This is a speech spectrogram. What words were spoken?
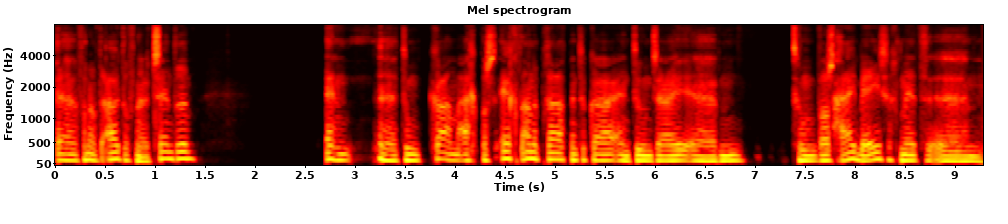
eh, vanaf de Uithof naar het centrum. En eh, toen kwamen we eigenlijk pas echt aan de praat met elkaar. En toen, zei, ehm, toen was hij bezig met ehm,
